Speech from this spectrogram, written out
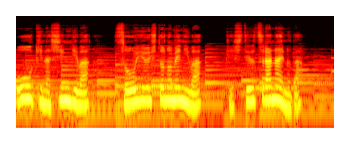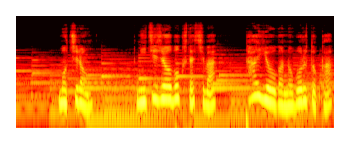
大きな真理はそういう人の目には決して映らないのだ。もちろん、日常僕たちは太陽が昇るとか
